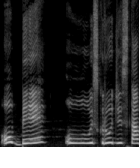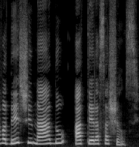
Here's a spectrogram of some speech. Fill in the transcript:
Ou B, o Scrooge estava destinado a ter essa chance.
